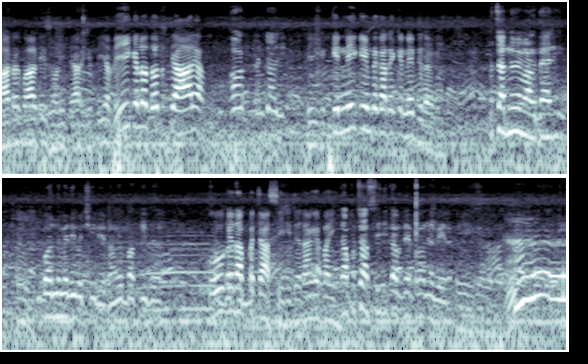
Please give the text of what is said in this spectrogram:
ਆਰਡਰ ਕੁਆਲਿਟੀ ਸੋਹਣੀ ਤਿਆਰ ਕੀਤੀ ਆ। 20 ਕਿਲੋ ਦੁੱਧ ਤਿਆਰ ਆ। ਹਾਂ ਠੰਡਾ ਜੀ। ਠੀਕ ਹੈ। ਕਿੰਨੀ ਕੀਮਤ ਕਰਦੇ ਕਿੰਨੇ ਦੇ ਦਾਂਗੇ? 95 ਮੰਗਦੇ ਆ ਜੀ। 92 ਦੀ ਬੱਚੀ ਦੇ ਦਾਂਗੇ ਬਾਕੀ ਫਿਰ ਉਹ ਕਹਿੰਦਾ 85 ਦੀ ਦੇ ਦਾਂਗੇ ਭਾਈ ਤਾਂ 85 ਦੀ ਕਰਦੇ ਭਰਾ ਨਵੇਂ ਠੀਕ ਹੈ।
